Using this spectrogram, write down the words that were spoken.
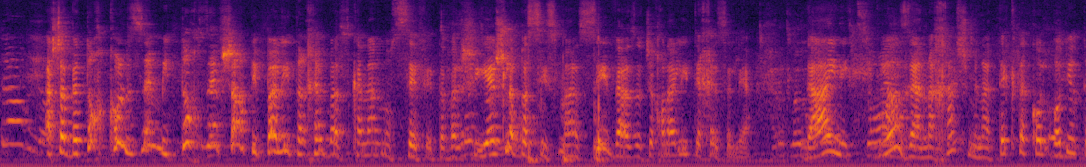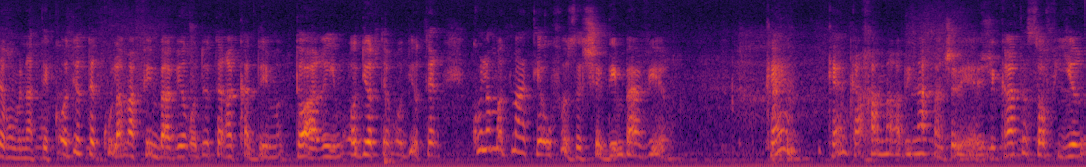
תיאוריות. עכשיו, בתוך כל זה, מתוך זה אפשר טיפה להתרחב בהשכלה נוספת, אבל שיש לה בסיס מעשי, ואז את יכולה להתייחס אליה. די, לא, זה הנחש מנתק את הכל עוד יותר, הוא מנתק עוד יותר, כולם עפים באוויר, עוד יותר אקדמיים, תוארים, עוד יותר, עוד יותר, כולם עוד מעט יעופו, זה שדים באוויר. כן, כן, ככה אמר רבי נחמן, שלקראת הסוף יר,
